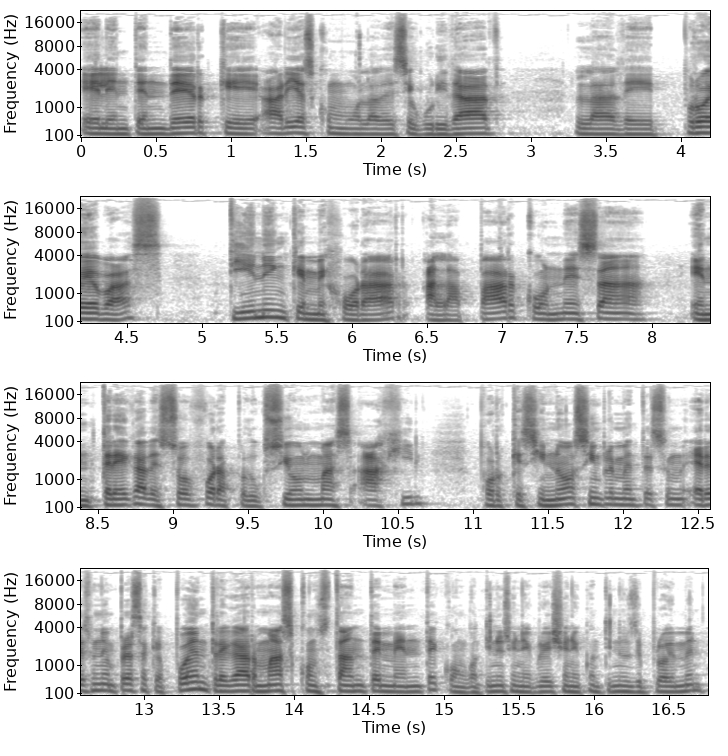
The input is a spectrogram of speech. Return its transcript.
el entender que áreas como la de seguridad, la de pruebas, tienen que mejorar a la par con esa entrega de software a producción más ágil, porque si no, simplemente eres una empresa que puede entregar más constantemente con Continuous Integration y Continuous Deployment,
